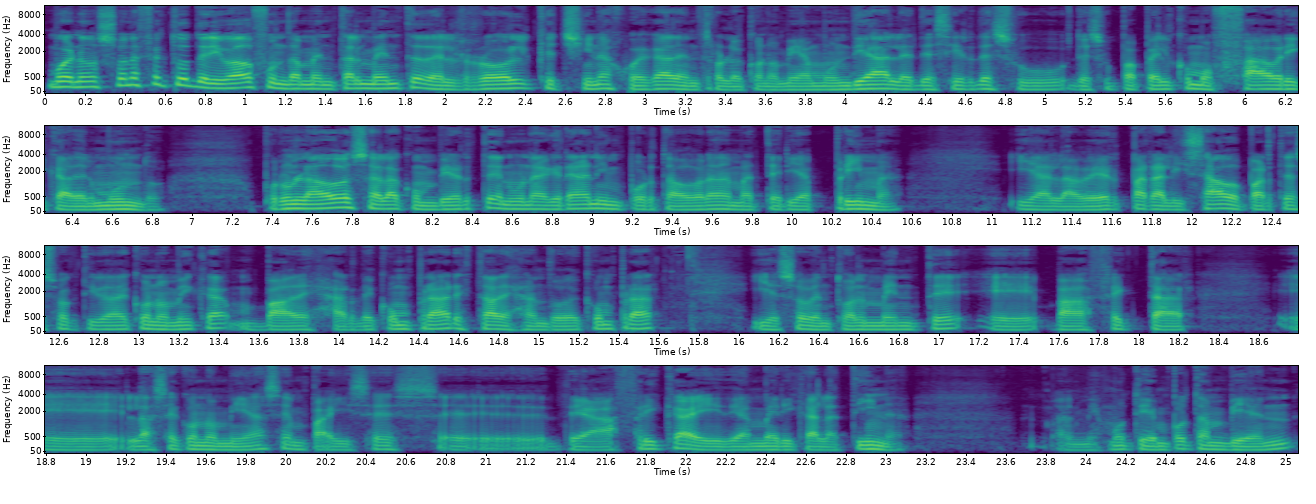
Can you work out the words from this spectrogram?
Bueno, son efectos derivados fundamentalmente del rol que China juega dentro de la economía mundial, es decir, de su, de su papel como fábrica del mundo. Por un lado, se la convierte en una gran importadora de materia prima y al haber paralizado parte de su actividad económica va a dejar de comprar, está dejando de comprar y eso eventualmente eh, va a afectar eh, las economías en países eh, de África y de América Latina. Al mismo tiempo también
